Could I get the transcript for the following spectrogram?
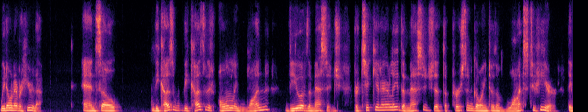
We don't ever hear that, and so because because there's only one view of the message, particularly the message that the person going to them wants to hear. They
